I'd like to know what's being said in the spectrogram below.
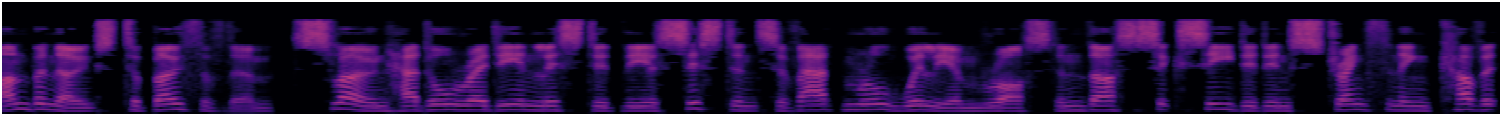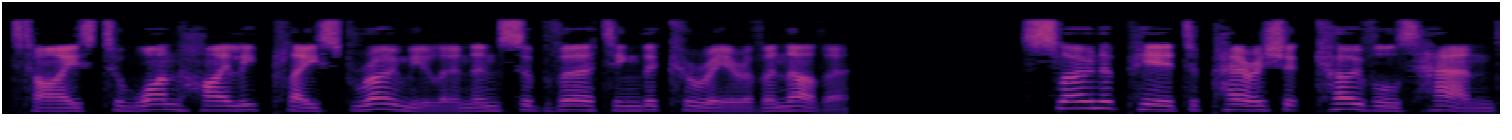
unbeknownst to both of them, Sloan had already enlisted the assistance of Admiral William Ross and thus succeeded in strengthening covert ties to one highly placed Romulan and subverting the career of another. Sloan appeared to perish at Koval's hand,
